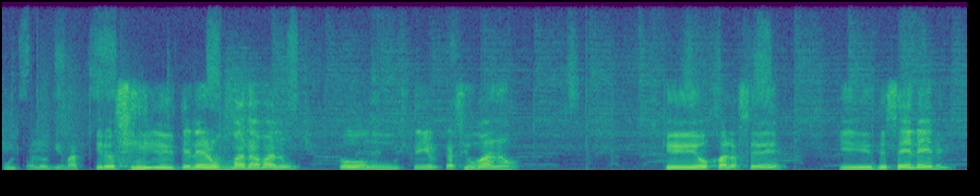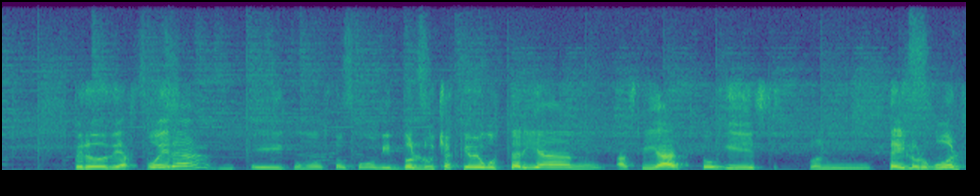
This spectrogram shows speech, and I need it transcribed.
pucha, lo que más quiero es tener un mano a mano con el señor casi humano, que ojalá se dé, eh, de CLL, pero de afuera, eh, como son como mis dos luchas que me gustarían así harto, que es con Taylor Wolf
